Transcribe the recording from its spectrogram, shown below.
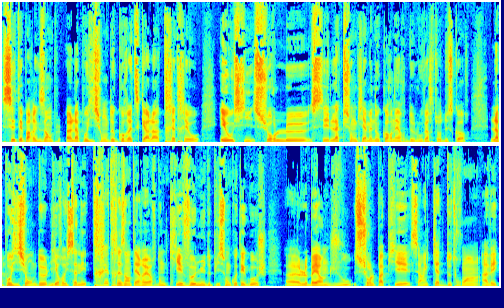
c'était par exemple euh, la position de Goretzka là, très très haut, et aussi sur le, c'est l'action qui amène au corner de l'ouverture du score, la position de Leroy Sané très très intérieur, donc qui est venu depuis son côté gauche. Euh, le Bayern joue sur le papier, c'est un 4-2-3-1 avec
